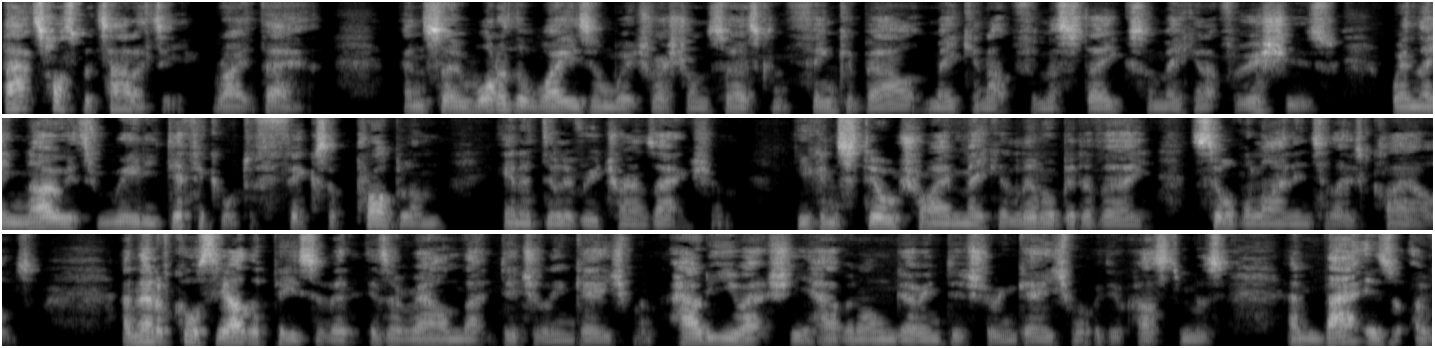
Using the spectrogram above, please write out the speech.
that's hospitality right there. And so, what are the ways in which restaurateurs can think about making up for mistakes and making up for issues when they know it's really difficult to fix a problem in a delivery transaction? You can still try and make a little bit of a silver lining to those clouds. And then, of course, the other piece of it is around that digital engagement. How do you actually have an ongoing digital engagement with your customers? And that is a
